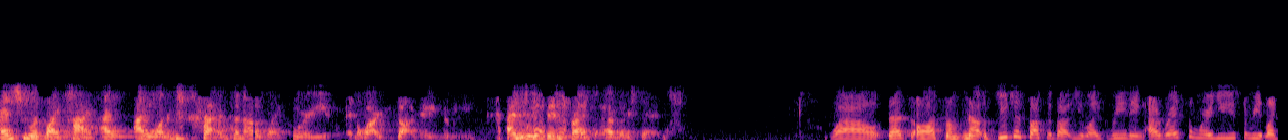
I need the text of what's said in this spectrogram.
and she was like, "Hi, I I want to be friends." And I was like, "Who are you? And why are you talking to me?" And we've been friends ever since. Wow, that's awesome. Now, you just talked about you like reading. I read somewhere you used to read like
